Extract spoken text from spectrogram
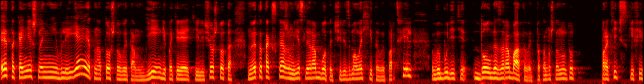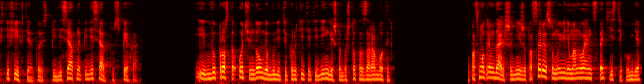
Это, конечно, не влияет на то, что вы там деньги потеряете или еще что-то, но это, так скажем, если работать через малахитовый портфель, вы будете долго зарабатывать, потому что ну, тут практически 50-50, то есть 50 на 50 успеха. И вы просто очень долго будете крутить эти деньги, чтобы что-то заработать. Посмотрим дальше. Ниже по сервису мы видим онлайн-статистику, где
